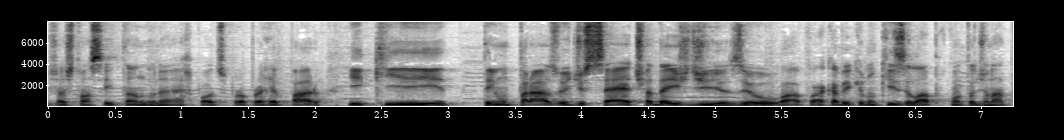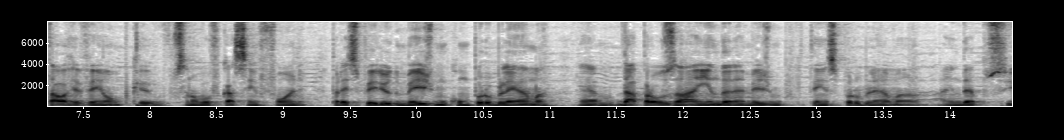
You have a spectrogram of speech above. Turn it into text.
já estão aceitando, né, AirPods Pro para reparo, e que tem um prazo aí de 7 a 10 dias. Eu acabei que eu não quis ir lá por conta de Natal, Réveillon, porque senão vou ficar sem fone para esse período, mesmo com problema. É, dá para usar ainda, né, mesmo que tenha esse problema, ainda é possível.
